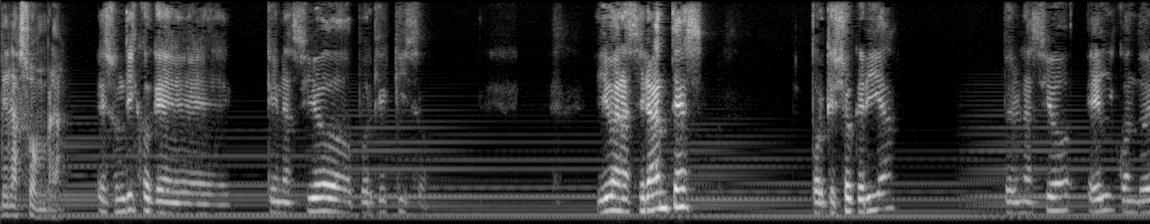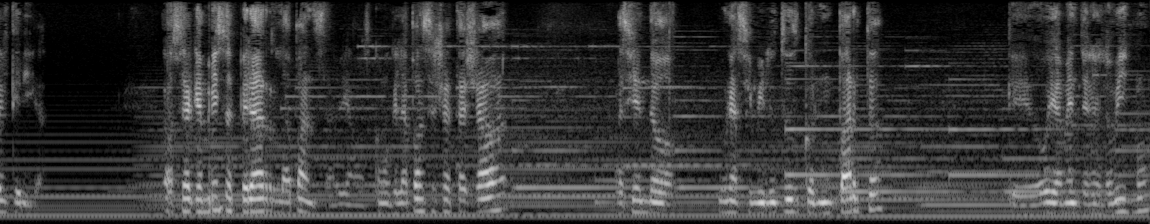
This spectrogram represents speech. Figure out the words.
de la sombra. Es un disco que, que nació porque quiso. Iba a nacer antes porque yo quería, pero nació él cuando él quería. O sea que me hizo esperar la panza, digamos, como que la panza ya estallaba, haciendo una similitud con un parto, que obviamente no es lo mismo,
